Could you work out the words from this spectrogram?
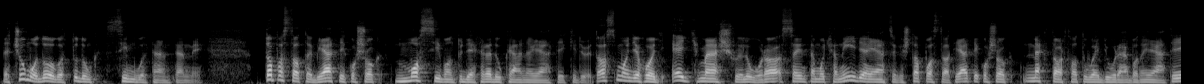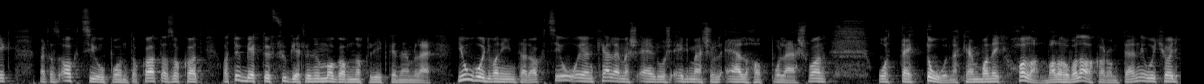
de csomó dolgot tudunk szimultán tenni. Tapasztaltabb játékosok masszívan tudják redukálni a játékidőt. Azt mondja, hogy egy-másfél óra, szerintem, hogyha négyen játszok és tapasztalt játékosok, megtartható egy órában a játék, mert az akciópontokat, azokat a többiektől függetlenül magamnak lépkedem le. Jó, hogy van interakció, olyan kellemes eurós egymásról elhappolás van, ott egy tó, nekem van egy halam, valahova le akarom tenni, úgyhogy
